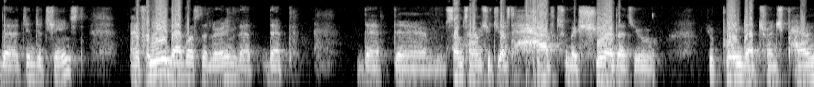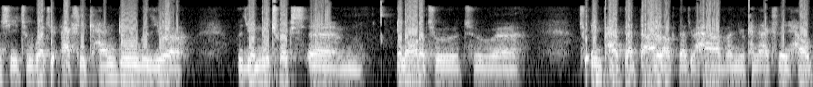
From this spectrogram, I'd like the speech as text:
the agenda changed. And for me, that was the learning that, that, that um, sometimes you just have to make sure that you you bring that transparency to what you actually can do with your with your metrics um, in order to to uh, to impact that dialogue that you have, and you can actually help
